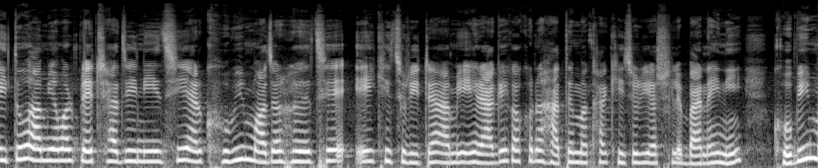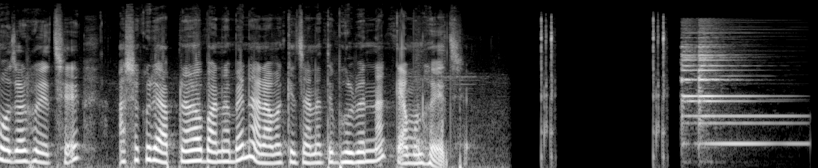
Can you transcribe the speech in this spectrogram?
এই তো আমি আমার প্লেট সাজিয়ে নিয়েছি আর খুবই মজার হয়েছে এই খিচুড়িটা। আমি এর আগে কখনো হাতে মাখা খিচুড়ি আসলে বানাইনি, খুবই মজার হয়েছে। আশা করি আপনারাও বানাবেন আর আমাকে জানাতে ভুলবেন না, কেমন হয়েছে?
